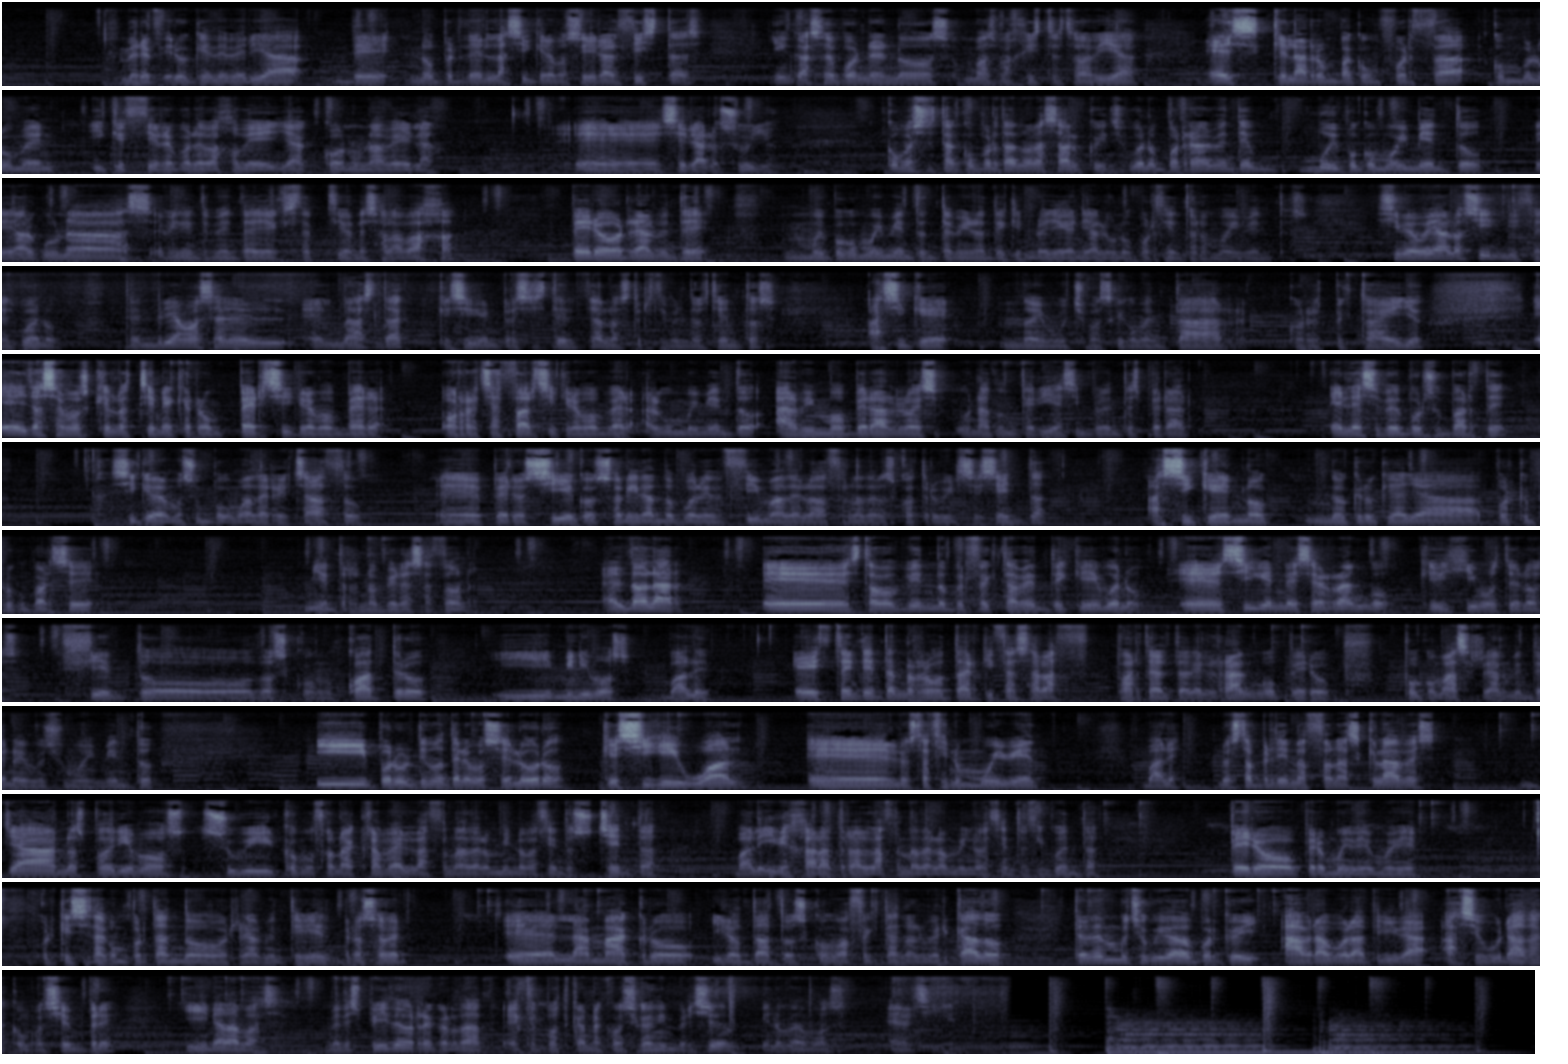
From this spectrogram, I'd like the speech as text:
Me refiero que debería de no perderla si queremos seguir alcistas. Y en caso de ponernos más bajistas todavía, es que la rompa con fuerza, con volumen y que cierre por debajo de ella con una vela. Eh, sería lo suyo. ¿Cómo se están comportando las altcoins? Bueno, pues realmente muy poco movimiento. Eh, algunas, evidentemente, hay excepciones a la baja. Pero realmente muy poco movimiento en términos de que no llega ni al 1% de los movimientos. Si me voy a los índices, bueno, tendríamos el, el Nasdaq que sigue en resistencia a los 13.200. Así que no hay mucho más que comentar con respecto a ello. Eh, ya sabemos que los tiene que romper si queremos ver o rechazar si queremos ver algún movimiento. Ahora mismo verarlo es una tontería, simplemente esperar. El SP por su parte sí que vemos un poco más de rechazo, eh, pero sigue consolidando por encima de la zona de los 4060. Así que no, no creo que haya por qué preocuparse mientras no pierda esa zona. El dólar, eh, estamos viendo perfectamente que, bueno, eh, sigue en ese rango que dijimos de los 102,4 y mínimos, ¿vale? Está intentando rebotar quizás a la parte alta del rango, pero poco más, realmente no hay mucho movimiento. Y por último tenemos el oro, que sigue igual, eh, lo está haciendo muy bien, ¿vale? No está perdiendo zonas claves, ya nos podríamos subir como zona clave en la zona de los 1980, ¿vale? Y dejar atrás la zona de los 1950, pero, pero muy bien, muy bien, porque se está comportando realmente bien. Pero a ver eh, la macro y los datos cómo afectan al mercado. Tened mucho cuidado porque hoy habrá volatilidad asegurada, como siempre. Y nada más, me despido. Recordad, este podcast no es consejo de inversión y nos vemos en el siguiente.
